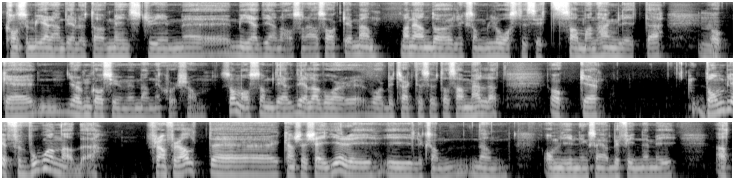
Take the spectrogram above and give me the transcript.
konsumera en del av mainstream eh, och sådana saker. Men man är ändå liksom låst i sitt sammanhang lite mm. och eh, jag umgås ju med människor som, som oss som del, delar vår, vår betraktelse av samhället. Och eh, de blev förvånade. Framförallt eh, kanske tjejer i, i liksom den omgivning som jag befinner mig i att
